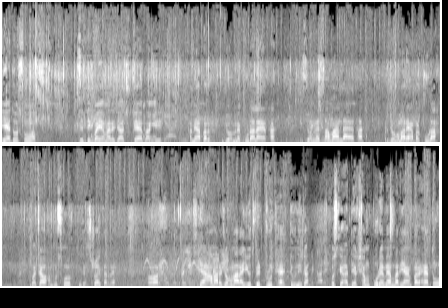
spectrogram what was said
ये दोस्तों, अब ऋतिक भाई हमारे जा चुके हैं, बाकी हम यहाँ पर जो हमने कूड़ा लाया था, जो हमने सामान लाया था, और जो हमारे यहाँ पर कूड़ा बचा हम उसको डिस्ट्रॉय कर रहे हैं। और यहाँ हमारे जो हमारा यूथ फिट ट्रूथ है ट्यूनी का, उसके अध्यक्ष, हम पूरे मेंबर यहाँ पर है तो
